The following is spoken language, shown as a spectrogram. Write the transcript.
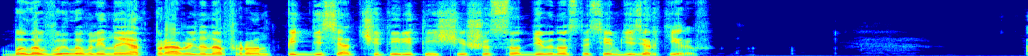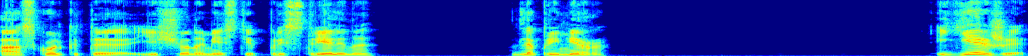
было выловлено и отправлено на фронт 54 697 дезертиров. А сколько-то еще на месте пристрелено, для примера. Еже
